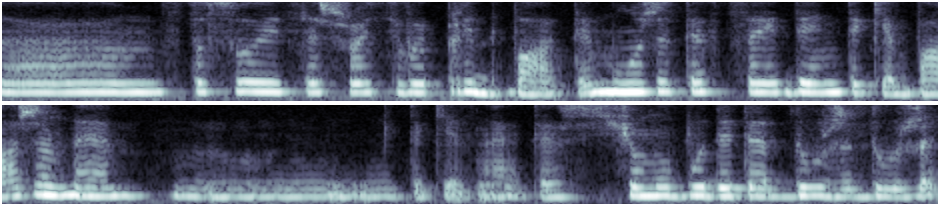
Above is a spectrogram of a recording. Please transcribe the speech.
Е, Стосується щось ви придбати можете в цей день, таке бажане, таке, знаєте, чому будете дуже-дуже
